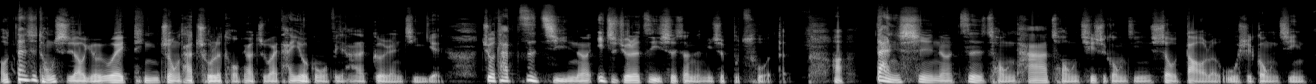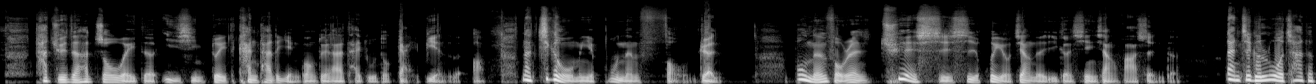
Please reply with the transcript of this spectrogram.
哦。但是同时哦，有一位听众，他除了投票之外，他也有跟我分享他的个人经验，就他自己呢，一直觉得自己社交能力是不错的，好。但是呢，自从他从七十公斤瘦到了五十公斤，他觉得他周围的异性对看他的眼光、对他的态度都改变了啊。那这个我们也不能否认，不能否认，确实是会有这样的一个现象发生的。但这个落差的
